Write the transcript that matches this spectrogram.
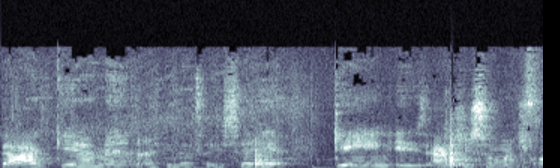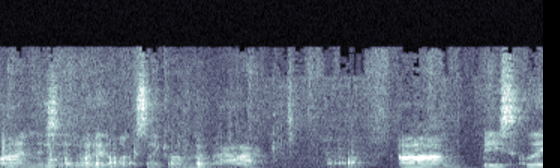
Backgammon, I think that's how you say it, game. It is actually so much fun. This is what it looks like on the back. Um, basically,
